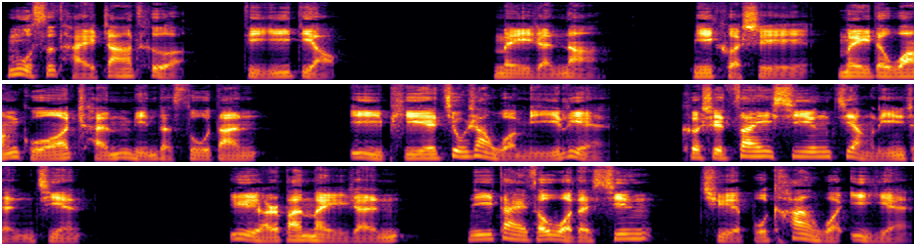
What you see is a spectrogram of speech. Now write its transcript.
穆斯台扎特第一调。美人呐，你可是美的王国臣民的苏丹，一瞥就让我迷恋。可是灾星降临人间，玉儿般美人，你带走我的心，却不看我一眼。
